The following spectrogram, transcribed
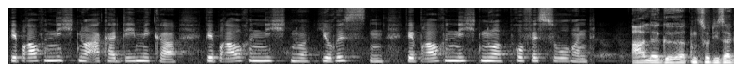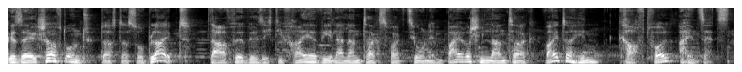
Wir brauchen nicht nur Akademiker, wir brauchen nicht nur Juristen, wir brauchen nicht nur Professoren. Alle gehörten zu dieser Gesellschaft und dass das so bleibt, dafür will sich die Freie Wähler Landtagsfraktion im Bayerischen Landtag weiterhin kraftvoll einsetzen.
